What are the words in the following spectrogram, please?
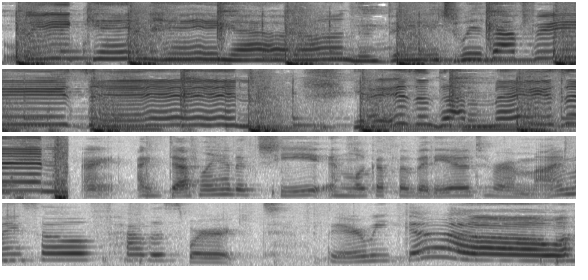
We can hang out on the beach without freezing. Yeah, isn't that amazing? Alright, I definitely had to cheat and look up a video to remind myself how this worked. There we go.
